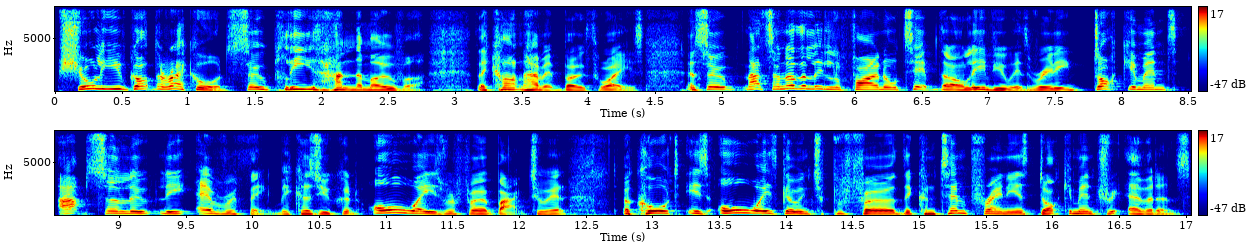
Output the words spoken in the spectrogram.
Surely you've got the records, so please hand them over. They can't have it both ways. And so that's another little final tip that I'll leave you with really. Document absolutely everything because you could always refer back to it. A court is always going to prefer the contemporaneous documentary evidence.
